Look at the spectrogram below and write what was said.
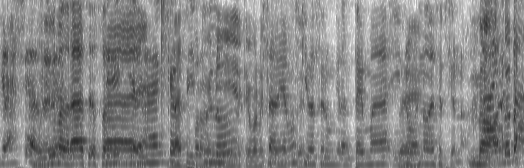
gracias. Muchísimas ¿eh? gracias, Qué Ay. gran Gracias por capítulo. venir, qué bueno que Sabíamos viniste. que iba a ser un gran tema Sí. y no, no decepcionó. No, Ay, no, no.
